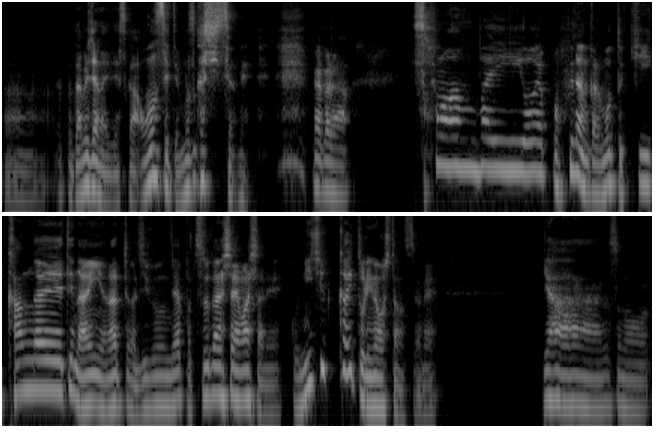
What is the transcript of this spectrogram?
あやっぱダメじゃないですか。音声って難しいですよね。だから、その塩梅をやっぱ普段からもっと気考えてないんやなっていうのが自分でやっぱ痛感しちゃいましたね。こう20回取り直したんですよね。いやー、その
